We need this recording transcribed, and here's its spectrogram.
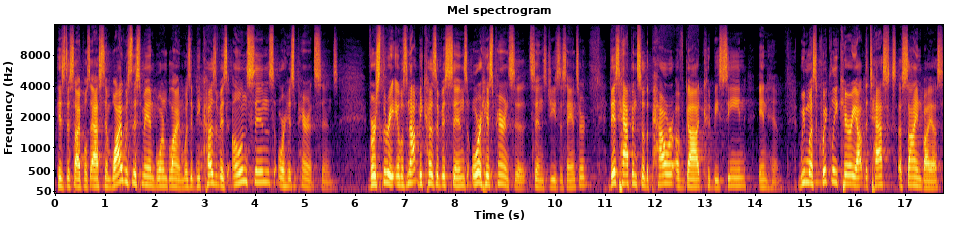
his disciples asked him, Why was this man born blind? Was it because of his own sins or his parents' sins? Verse 3, It was not because of his sins or his parents' sins, Jesus answered. This happened so the power of God could be seen in him. We must quickly carry out the tasks assigned by us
